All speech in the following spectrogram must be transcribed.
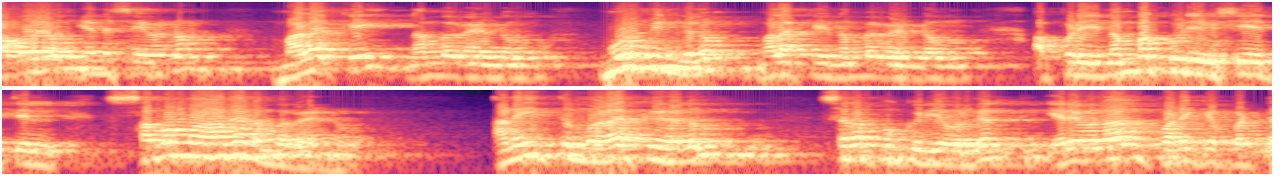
அவரும் என்ன செய்ய வேண்டும்? மலக்கை நம்ப வேண்டும். மூமின்களும் மலக்கை நம்ப வேண்டும். அப்படி நம்பக்கூடிய விஷயத்தில் சமமாக நம்ப வேண்டும். அனைத்து மலக்குகளும் சிறப்புக்குரியவர்கள் இறைவனால் படைக்கப்பட்ட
